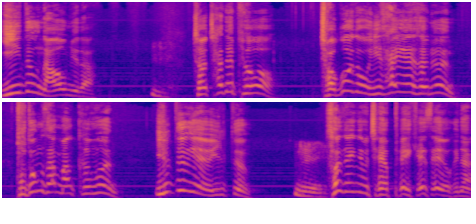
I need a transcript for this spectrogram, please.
2등 나옵니다. 예. 저차 대표 적어도 이 사회에서는 부동산만큼은 1등이에요, 1등. 예. 선생님은 제 옆에 계세요. 그냥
